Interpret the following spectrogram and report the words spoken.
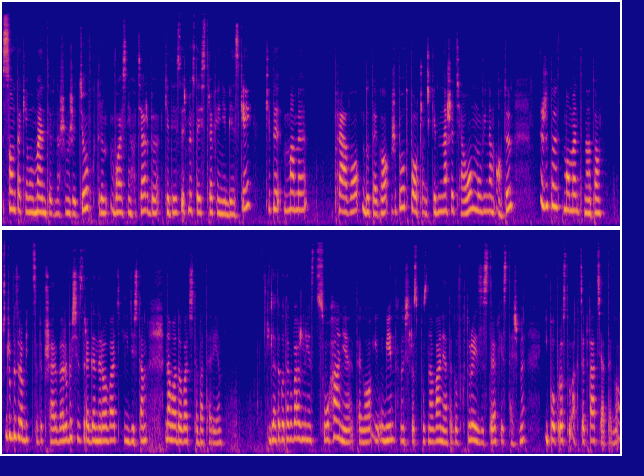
są takie momenty w naszym życiu, w którym właśnie chociażby, kiedy jesteśmy w tej strefie niebieskiej, kiedy mamy prawo do tego, żeby odpocząć, kiedy nasze ciało mówi nam o tym, że to jest moment na to, żeby zrobić sobie przerwę, żeby się zregenerować i gdzieś tam naładować te baterie. I dlatego tak ważne jest słuchanie tego i umiejętność rozpoznawania tego, w której ze stref jesteśmy, i po prostu akceptacja tego,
